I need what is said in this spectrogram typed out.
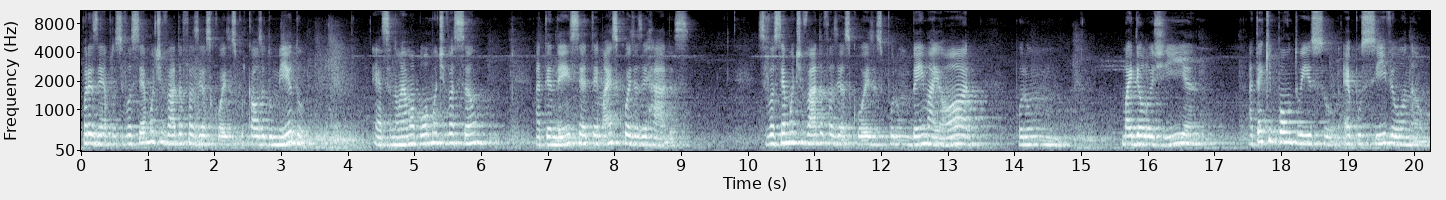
Por exemplo, se você é motivado a fazer as coisas por causa do medo, essa não é uma boa motivação. A tendência é ter mais coisas erradas. Se você é motivado a fazer as coisas por um bem maior, por um, uma ideologia, até que ponto isso é possível ou não?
